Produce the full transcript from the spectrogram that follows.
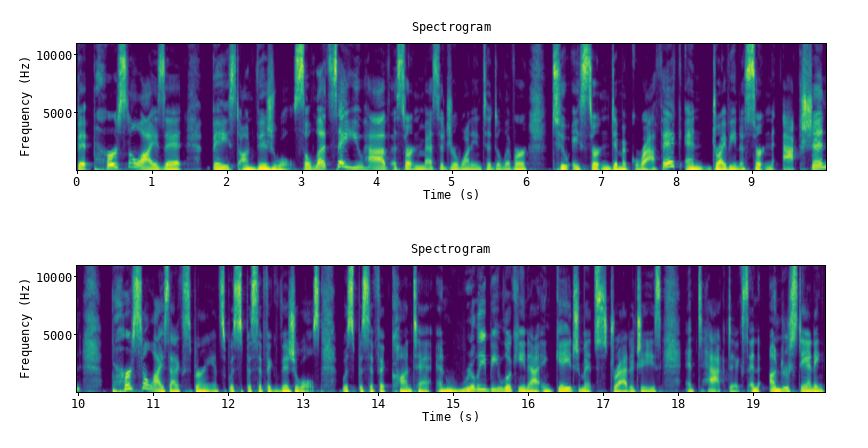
but personalize it based on visuals. So let's say you have a certain message you're wanting to deliver to a certain demographic and driving a certain action. Personalize that experience with specific visuals, with specific content, and really be looking at engagement strategies and tactics and understanding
